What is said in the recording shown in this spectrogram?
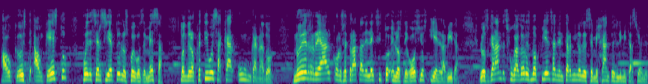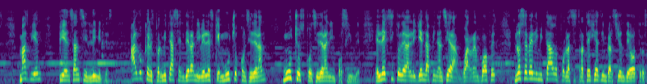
aunque, aunque, esto puede ser cierto en los juegos de mesa, donde el objetivo es sacar un ganador. No es real cuando se trata del éxito en los negocios y en la vida. Los grandes jugadores no piensan en términos de semejantes limitaciones, más bien piensan sin límites algo que les permite ascender a niveles que muchos consideran, muchos consideran imposible. El éxito de la leyenda financiera Warren Buffett no se ve limitado por las estrategias de inversión de otros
